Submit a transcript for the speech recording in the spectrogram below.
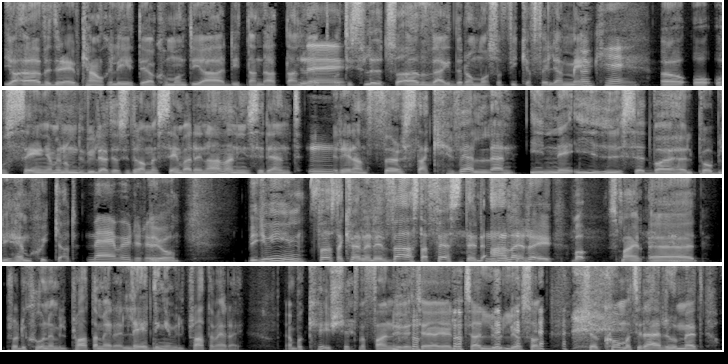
jag överdrev kanske lite, jag kommer inte göra dittan dattan. Och till slut så övervägde de och så fick jag följa med. Okej. Uh, och, och sen, jag vet inte om du vill att jag ska dra, men sen var det en annan incident. Redan första kvällen inne i huset var jag höll på att bli hemskickad. Nej, vad gjorde du? Jo. Vi går in första kvällen, det är värsta festen, alla är. Bara, Smile, eh, produktionen vill prata med dig, ledningen vill prata med dig. Jag bara okej shit vad fan, vet, jag är lite så här lullig och sånt. Så jag kommer till det här rummet och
